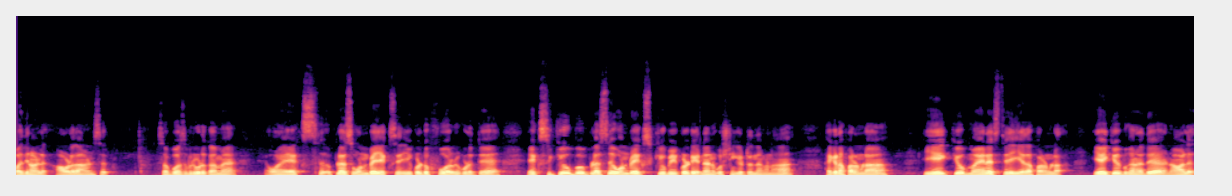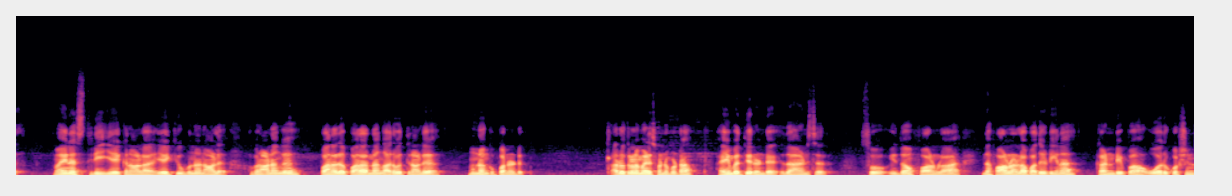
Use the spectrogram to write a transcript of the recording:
பதினாலு. அவ்வளோதான் ஆன்சர் சப்போஸ் இப்படி கொடுக்காம x plus one by x equal to four அப்படி கொடுத்து x cube plus one by x cube equal to என்னென்னு கொஸ்டின் கேட்டிருந்தாங்கன்னா அதுக்கான formula a cube minus three ஏதான் ஃபார்முலா ஏ கியூபுக்கானது நாலு. மைனஸ் த்ரீ ஏக்கு நாலு. ஏ கியூப்னா நாலு. அப்போ நானாங்க பதினாறு பதினாறுனாங்க அறுபத்தி நாலு முன்னாங்க பன்னெண்டு. அறுபத்தி நாலு மைனஸ் பண்ண போட்டால் ஐம்பத்தி ரெண்டு. இது ஆன்சர் ஸோ இதுதான் ஃபார்முலா இந்த ஃபார்முலா நல்லா பார்த்துக்கிட்டிங்கன்னா கண்டிப்பாக ஒரு கொஷின்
